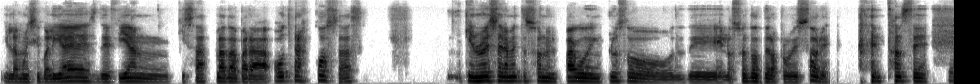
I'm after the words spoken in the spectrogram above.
y las municipalidades desvían quizás plata para otras cosas que no necesariamente son el pago incluso de los sueldos de los profesores. Entonces, Sí.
